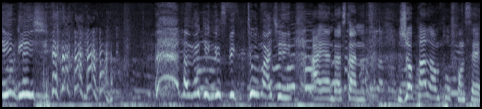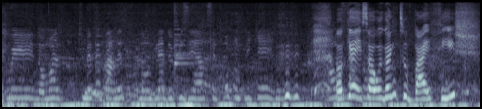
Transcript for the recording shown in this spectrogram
English. I'm making you speak too much. in- I understand. Je parle un peu français. Oui, non, moi, Tu me fais parler l'anglais depuis hier, c'est trop compliqué. Okay, so we're going to buy fish.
